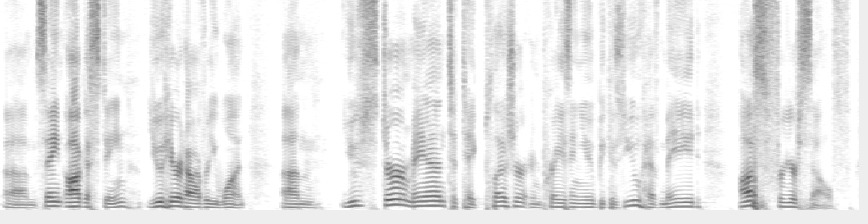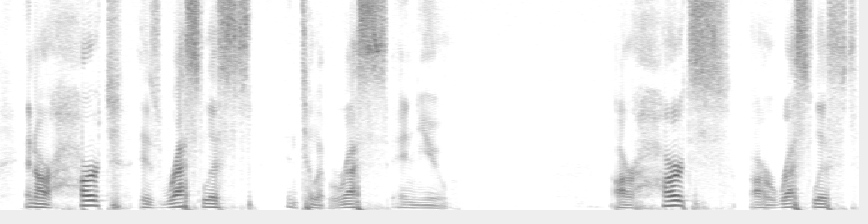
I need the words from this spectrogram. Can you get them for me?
um, St. Augustine, you hear it however you want. Um, you stir man to take pleasure in praising you because you have made us for yourself and our heart is restless until it rests in you. Our hearts are restless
